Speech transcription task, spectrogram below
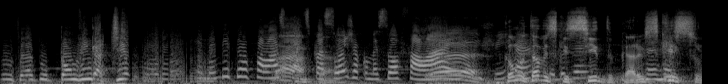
um certo tom vingativo. Ele nem deixou eu falar as Ah, participações, já começou a falar, É. enfim. Como né, eu tava tudo bem. esquecido, cara, eu esqueço.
